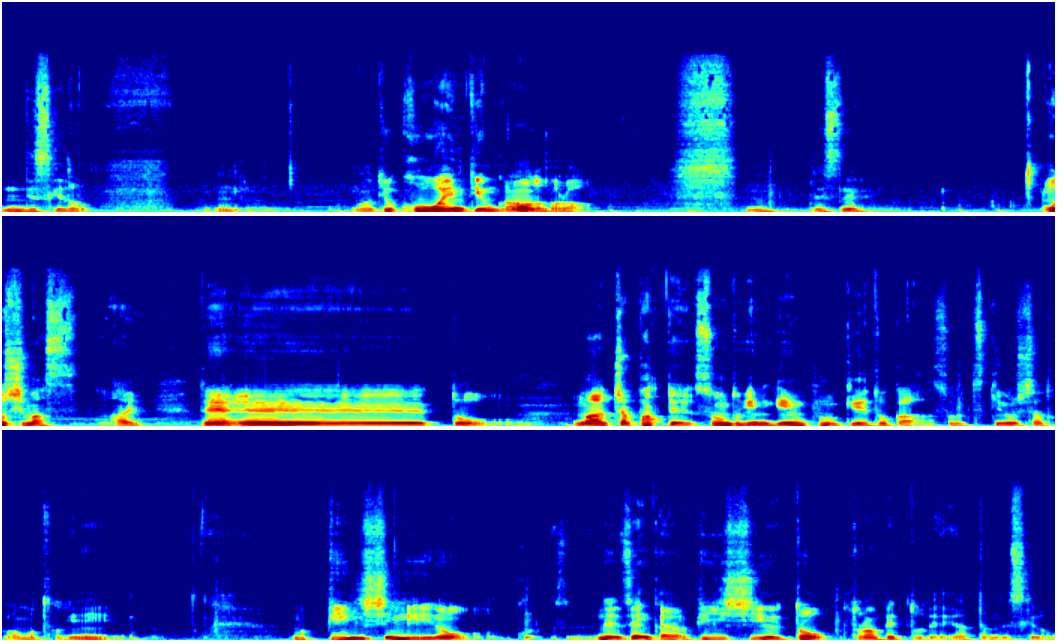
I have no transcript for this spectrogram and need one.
んですけど、うん、なんていう公演っていうのかな、だから、うん、ですね。をします。はい。で、えーっと、まあ、じゃあパッてその時に原風景とか、それ月の下とか思った時に、まあ、PC の、ね、前回は PC とトランペットでやったんですけど、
